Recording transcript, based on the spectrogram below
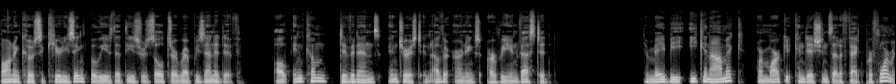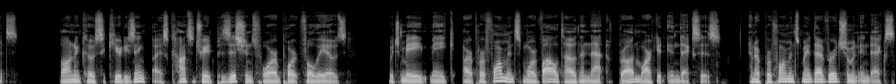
Vaughn & Co. Securities Inc. believes that these results are representative. All income, dividends, interest, and other earnings are reinvested. There may be economic or market conditions that affect performance. Vaughn & Co. Securities Inc. buys concentrated positions for our portfolios, which may make our performance more volatile than that of broad market indexes, and our performance may diverge from an index,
